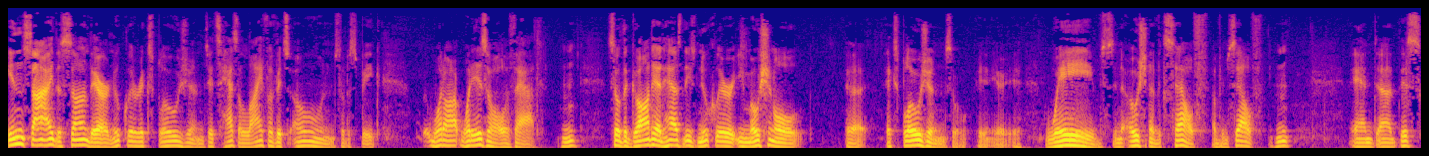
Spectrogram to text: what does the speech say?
inside the sun there are nuclear explosions. It has a life of its own, so to speak. What are what is all of that? Hmm? So the Godhead has these nuclear emotional uh, explosions or uh, uh, waves in the ocean of itself, of himself. Hmm? And uh, this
